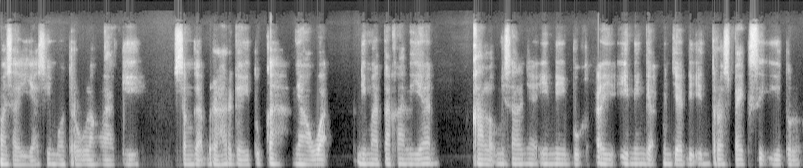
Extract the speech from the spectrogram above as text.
Masa iya sih mau terulang lagi? Senggak berharga itukah nyawa di mata kalian kalau misalnya ini buk eh, ini nggak menjadi introspeksi gitu loh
